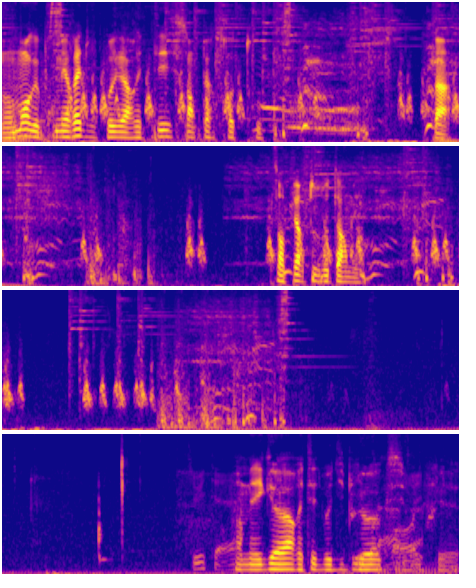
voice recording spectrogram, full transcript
Au moment le premier raid, vous pouvez l'arrêter sans perdre trop de troupes. Sans perdre toute votre armée. Les gars, arrêtez de body block s'il vous plaît.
